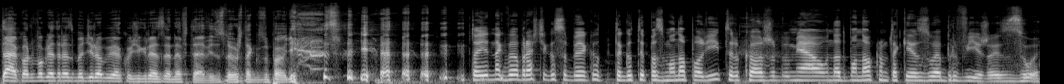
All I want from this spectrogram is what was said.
tak, on w ogóle teraz będzie robił jakąś grę z NFT, więc to już tak zupełnie To jednak wyobraźcie go sobie jako tego typa z Monopoly, tylko żeby miał nad monokrem takie złe brwi, że jest zły.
